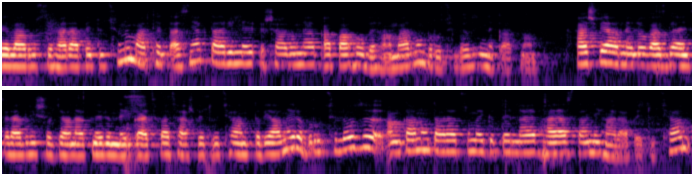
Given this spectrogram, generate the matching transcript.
Բելարուսի Հանրապետությունում արդեն տասնյակ տարիներ շարունակ ապահով է համարվում բրուցելոզի նկատմամբ։ Հաշվի առնելով ազգային ծրագրի շրջանակներում ներկայացված հաշվետվության տվյալները, բրուցելոզը անկանոն տարածում է գտել նաև Հայաստանի Հանրապետության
